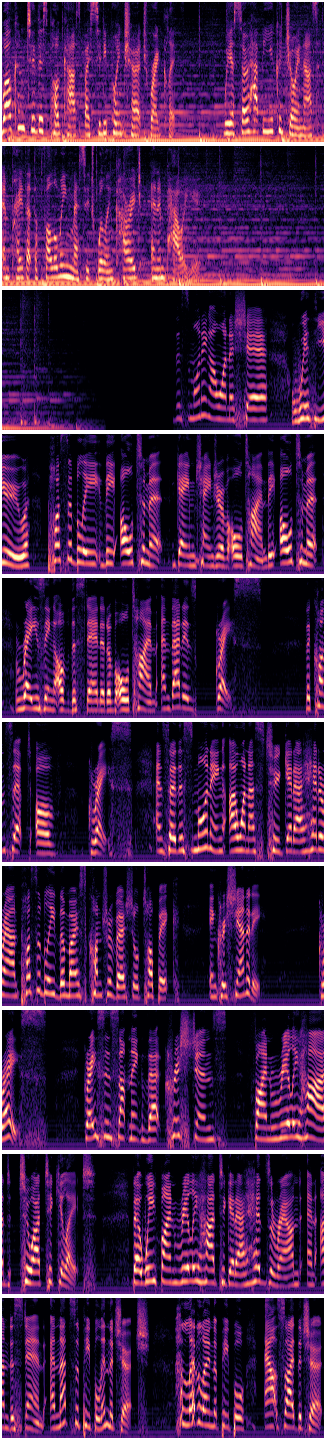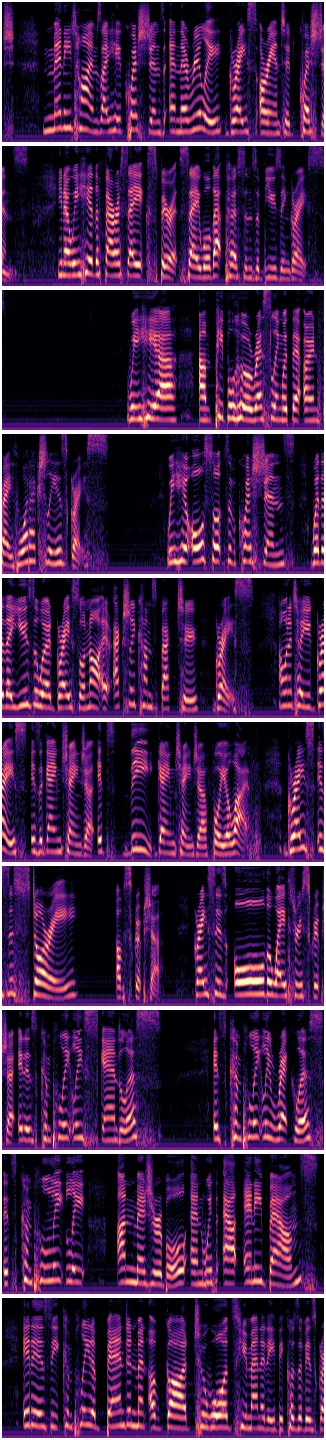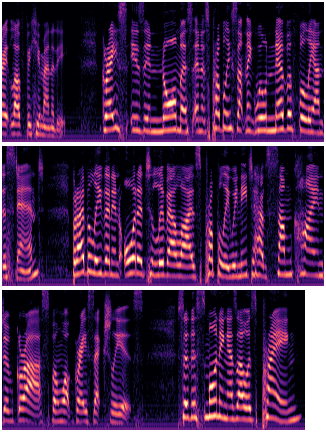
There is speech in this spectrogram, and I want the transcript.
Welcome to this podcast by City Point Church, Redcliffe. We are so happy you could join us and pray that the following message will encourage and empower you. This morning, I want to share with you possibly the ultimate game changer of all time, the ultimate raising of the standard of all time, and that is grace. The concept of grace. And so this morning, I want us to get our head around possibly the most controversial topic in Christianity grace. Grace is something that Christians find really hard to articulate, that we find really hard to get our heads around and understand. And that's the people in the church, let alone the people outside the church. Many times I hear questions, and they're really grace oriented questions. You know, we hear the Pharisaic spirit say, well, that person's abusing grace. We hear um, people who are wrestling with their own faith. What actually is grace? We hear all sorts of questions, whether they use the word grace or not. It actually comes back to grace. I want to tell you, grace is a game changer. It's the game changer for your life. Grace is the story of Scripture. Grace is all the way through Scripture. It is completely scandalous, it's completely reckless, it's completely unmeasurable and without any bounds. It is the complete abandonment of God towards humanity because of his great love for humanity. Grace is enormous and it's probably something we'll never fully understand. But I believe that in order to live our lives properly, we need to have some kind of grasp on what grace actually is. So this morning, as I was praying,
